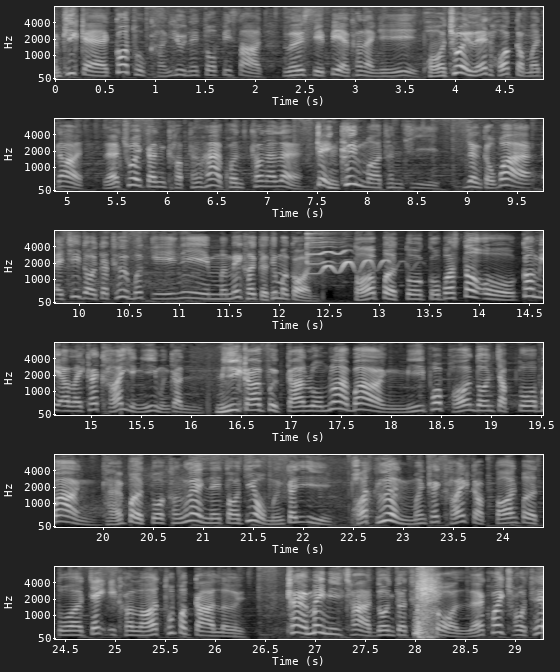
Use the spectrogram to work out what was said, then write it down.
มพี่แกก็ถูกขังอยู่ในตัวปีศาจเลยเสียเปรียบขนาดนี้ พอช่วยเลดฮอคกลับมาได้ และช่วยกันขับทั้ง 5 คนเท่านั้นแหละ เก่งขึ้นมาทันที อย่างกับว่าไอ้ที่โดนกระทืบเมื่อกี้นี่มันไม่เคยเกิดขึ้นมาก่อน ตอนเปิดตัวโกบัสเตอร์โอก็มีอะไรคล้ายๆอย่างนี้เหมือนกัน มีการฝึกการรวมล่าบ้าง มีพ่อพรโดนจับตัวบ้าง แถมเปิดตัวครั้งแรกในตอนที่หกเหมือนกันอีกพล็อดเรื่องมันคล้ายๆ กับตอนเปิดตัวแจ็คอิคาลอสทุกประการเลย แค่ไม่มีฉากโดนกระทืบก่อน และค่อยโชว์เท่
